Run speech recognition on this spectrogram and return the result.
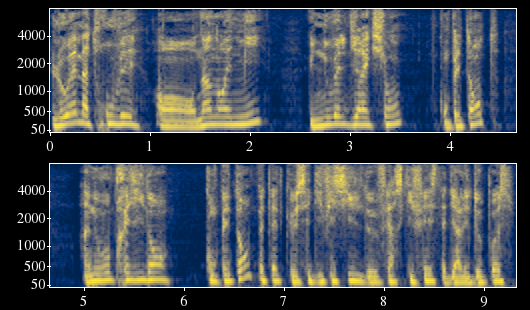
L'OM a trouvé en un an et demi une nouvelle direction compétente, un nouveau président compétent. Peut-être que c'est difficile de faire ce qu'il fait, c'est-à-dire les deux postes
